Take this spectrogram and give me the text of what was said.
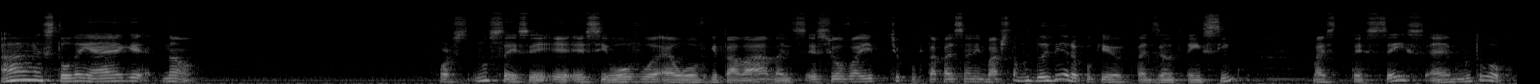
ah, Stolen Egg. Não, Não sei se esse ovo é o ovo que tá lá, mas esse ovo aí, tipo, que tá aparecendo ali embaixo tá muito doideira, porque tá dizendo que tem cinco, mas ter seis é muito louco.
